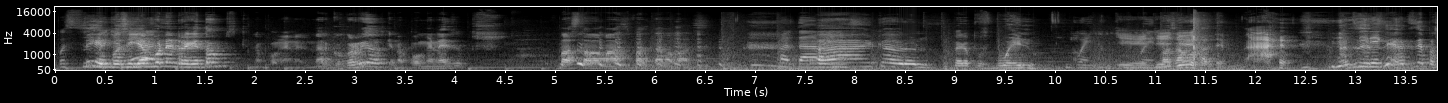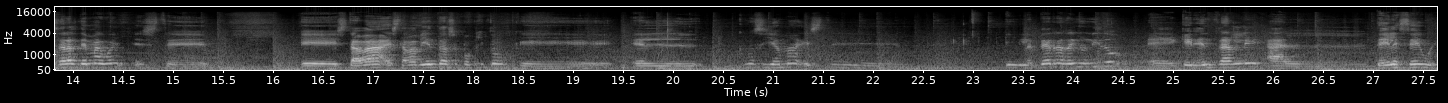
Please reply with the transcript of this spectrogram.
Pues, Sí, pues si ya ponen reggaetón, pues que no pongan el narcocorridos, que no pongan eso. Bastaba más, faltaba más. Faltaba menos. Ay, cabrón. Pero pues bueno. Bueno, Yeah, bueno. yeah. Pasamos al tema. Ah, Antes, Directo. antes- de pasar al tema, güey, este. eh, estaba, estaba viendo hace poquito que el. ¿Cómo se llama? Este. Inglaterra, Reino Unido, eh, quería entrarle al DLC, güey.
